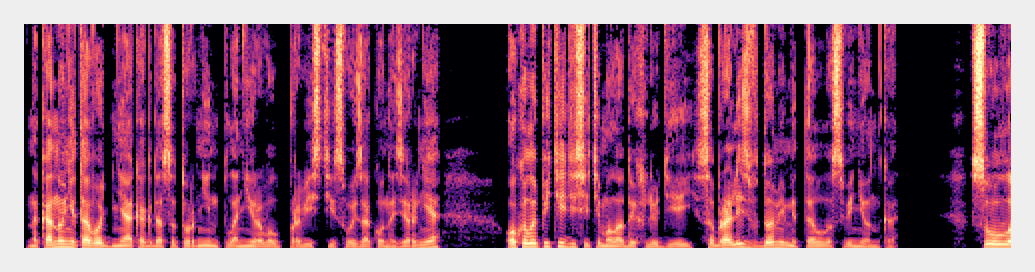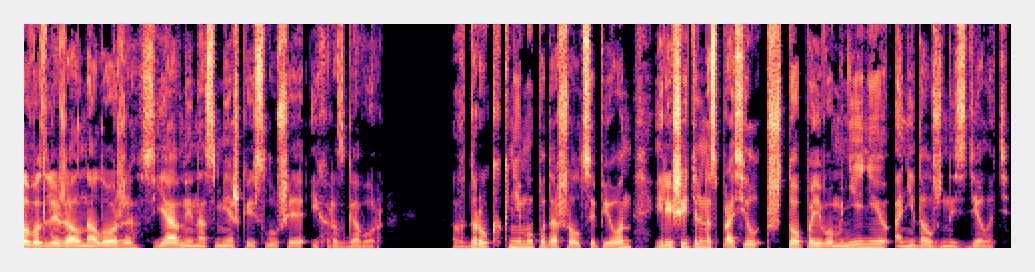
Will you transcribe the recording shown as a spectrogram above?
Накануне того дня, когда Сатурнин планировал провести свой закон о зерне, около 50 молодых людей собрались в доме Метелла Свиненка. Сулла возлежал на ложе, с явной насмешкой слушая их разговор. Вдруг к нему подошел Цепион и решительно спросил, что, по его мнению, они должны сделать.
